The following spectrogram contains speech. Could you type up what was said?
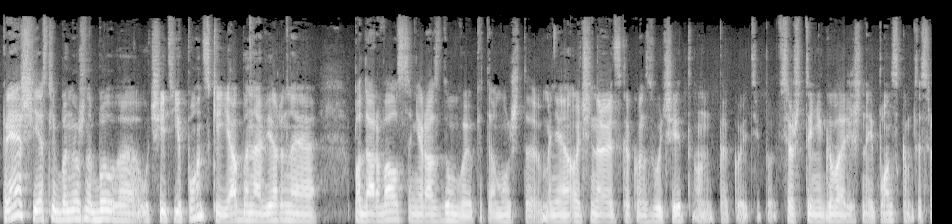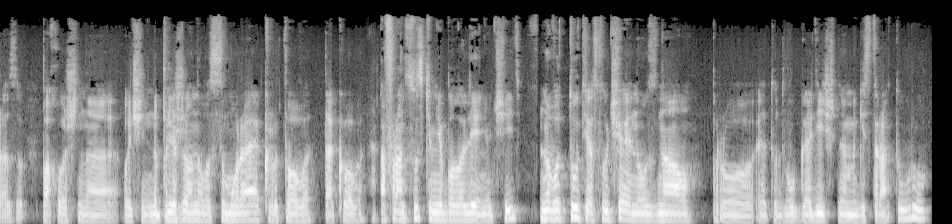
Понимаешь, если бы нужно было учить японский, я бы, наверное, подорвался, не раздумывая, потому что мне очень нравится, как он звучит. Он такой, типа, все, что ты не говоришь на японском, ты сразу похож на очень напряженного самурая, крутого такого. А французский мне было лень учить. Но вот тут я случайно узнал про эту двухгодичную магистратуру,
